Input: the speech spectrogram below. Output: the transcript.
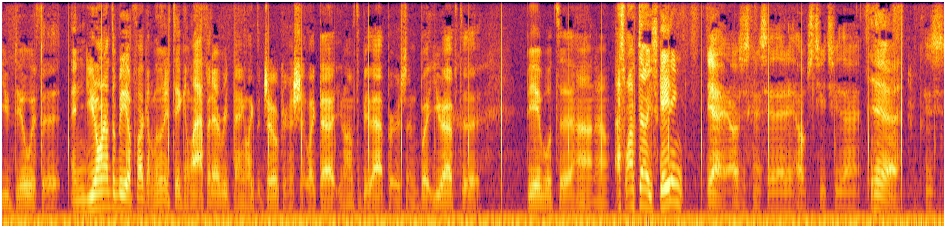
you deal with it, and you don't have to be a fucking lunatic and laugh at everything like the Joker and shit like that. You don't have to be that person, but you have to be able to. I don't know. That's why I'm telling you, skating. Yeah, I was just gonna say that it helps teach you that Yeah, because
